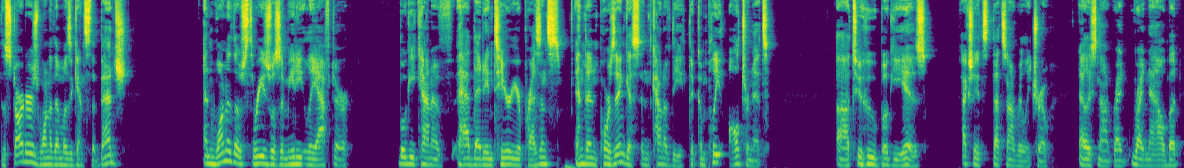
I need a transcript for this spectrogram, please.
the starters, one of them was against the bench, and one of those threes was immediately after Boogie kind of had that interior presence, and then Porzingis and kind of the the complete alternate uh, to who Boogie is. Actually, it's that's not really true, at least not right right now. But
